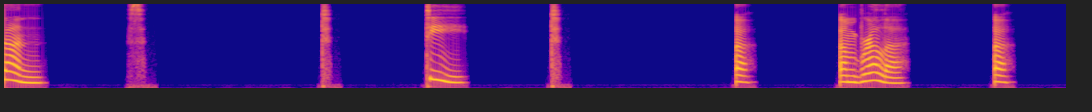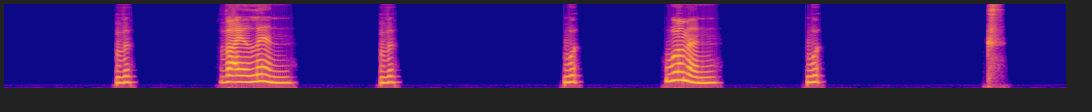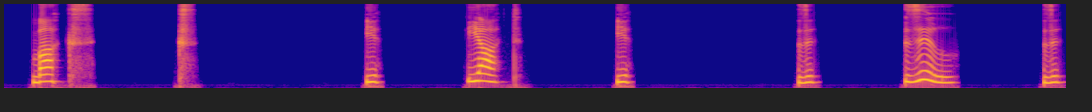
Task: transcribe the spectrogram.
sun. S. T. T. T. A. Umbrella. A. V. Violin. V. W. Woman. W. X. Box. X. Y. Yacht. Y. Z. Zoo. Z.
